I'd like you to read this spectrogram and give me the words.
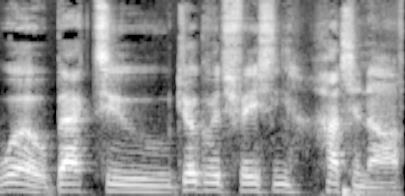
Whoa, back to Djokovic facing Khachanov.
